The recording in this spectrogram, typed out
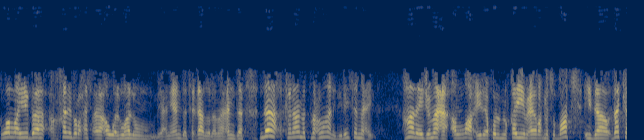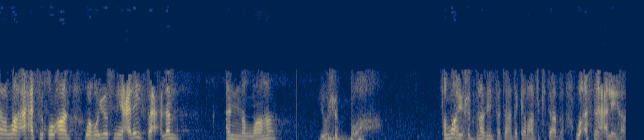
والله يبا خليني بروح أسأل أول هل هم يعني عنده استعداد ولا ما عنده؟ لا كلامك مع والدي ليس معي. هذا يا جماعة الله إذا يقول ابن القيم عليه رحمة الله إذا ذكر الله أحد في القرآن وهو يثني عليه فاعلم أن الله يحبه. فالله يحب هذه الفتاة ذكرها في كتابه وأثنى عليها.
